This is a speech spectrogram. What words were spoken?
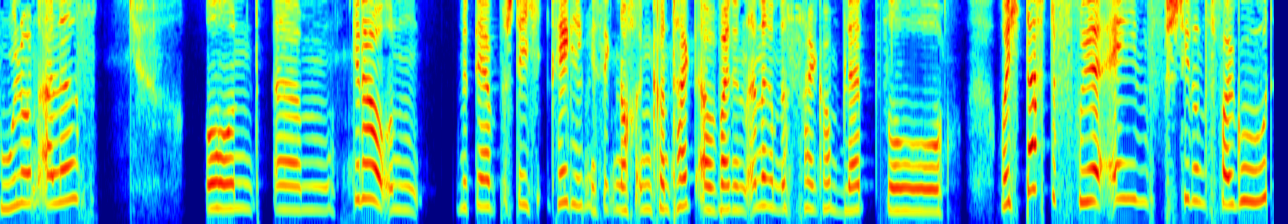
cool und alles. Und ähm, genau, und mit der stehe ich regelmäßig noch in Kontakt, aber bei den anderen ist es halt komplett so, wo ich dachte früher, ey, wir verstehen uns voll gut,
